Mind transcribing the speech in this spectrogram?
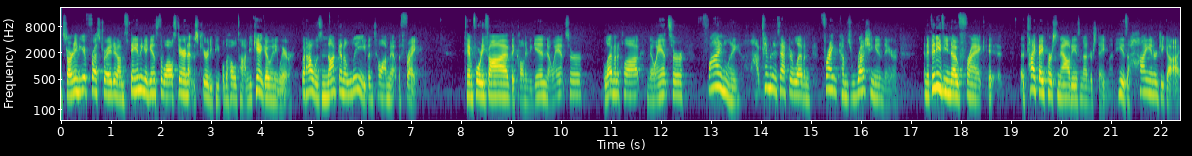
I'm starting to get frustrated. I'm standing against the wall staring at the security people the whole time. You can't go anywhere. But I was not going to leave until I met with Frank. 10:45, they called him again, no answer. 11 o'clock, no answer. Finally, 10 minutes after 11, Frank comes rushing in there. And if any of you know Frank, a type A personality is an understatement. He is a high energy guy.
